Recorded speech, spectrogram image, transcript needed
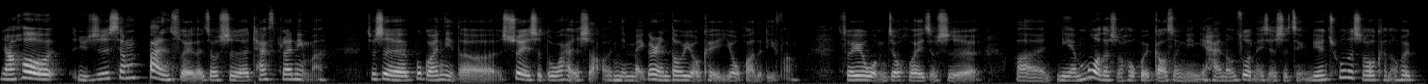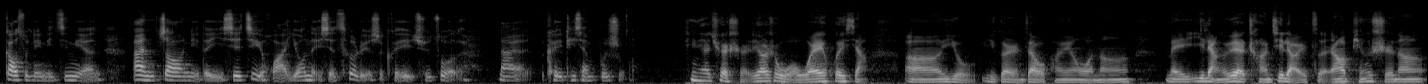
然后与之相伴随的就是 tax planning 嘛，就是不管你的税是多还是少，你每个人都有可以优化的地方，所以我们就会就是呃年末的时候会告诉你你还能做哪些事情，年初的时候可能会告诉你你今年按照你的一些计划有哪些策略是可以去做的，那可以提前部署。听起来确实，要是我，我也会想，呃，有一个人在我旁边，我能每一两个月长期聊一次，然后平时呢，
